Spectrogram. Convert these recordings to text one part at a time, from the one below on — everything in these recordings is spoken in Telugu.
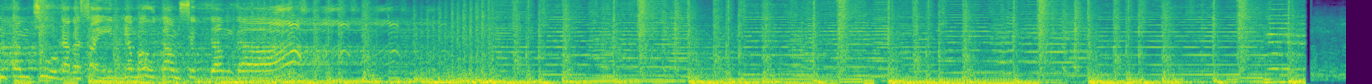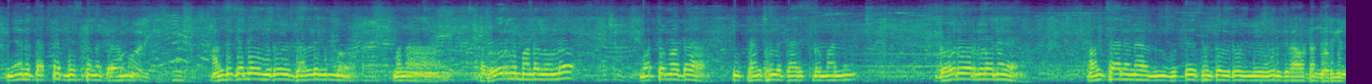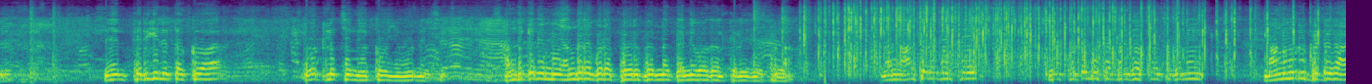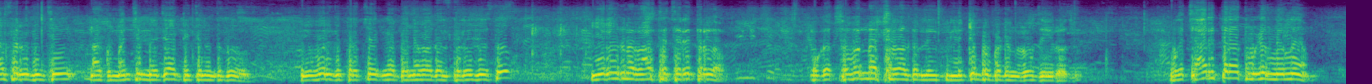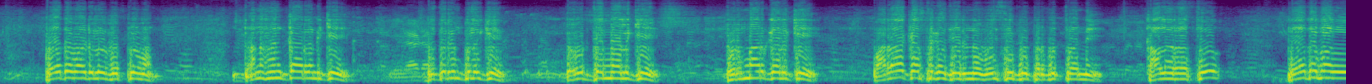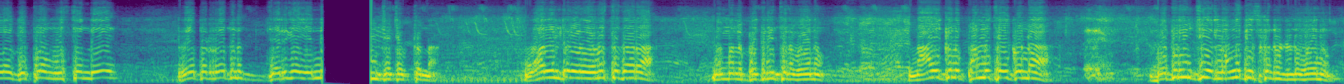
ప్రాంతం చూడగ సైన్యమవుతాం సిద్ధంగా. నేను దత్తత తీసుకున్న గ్రామం. అందుకనే ఈరోజు జల్లింగ మన రూరల్ మండలంలో మొట్టమొదట ఈ పెన్షన్ల కార్యక్రమాన్ని గౌరవంలోనే పంచాలనే ఉద్దేశంతో ఈరోజు మీ ఊరికి రావడం జరిగింది. నేను తిరిగింది తక్కువ. ఓట్లు వచ్చింది ఎక్కువ ఈ ఊరి నుంచి. అందుకనే మీ అందరూ కూడా పేరు పేరున ధన్యవాదాలు తెలియజేస్తున్నా. నన్ను ఆశీర్వదించి మీ కుటుంబ సభ్యులుగా చేర్చుకుని మన ఊరు బిడ్డగా ఆశీర్వదించి నాకు మంచి మెజార్టీ ఇచ్చినందుకు ఈ ఊరికి ప్రత్యేకంగా ధన్యవాదాలు తెలియజేస్తూ ఈ రోజున రాష్ట్ర చరిత్రలో ఒక సువర్ణాక్షరాలతో లిఖింపబడిన రోజు ఈరోజు ఒక చారిత్రాత్మక నిర్ణయం. పేదవాడిలో విప్లవం. ధనహంకారానికి బెదిరింపులకి దౌర్జన్యాలకి దుర్మార్గాలకి పరాకాష్ఠగా చేరిన వైసీపీ ప్రభుత్వాన్ని కాలరాస్తూ పేదవాళ్ళలో విప్లవం వస్తుంది. రేపటి రోజున జరిగే ఎన్ని నుంచి చెప్తున్నా. వాలంటీర్ల వ్యవస్థ ద్వారా మిమ్మల్ని బెదిరించిన వైనం. నాయకులు పనులు చేయకుండా బెదిరించి లొంగ తీసుకున్నటువంటి వైనం.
